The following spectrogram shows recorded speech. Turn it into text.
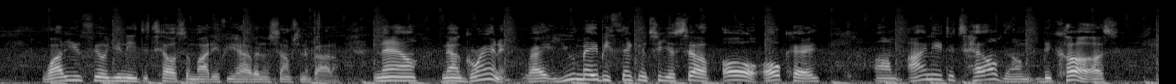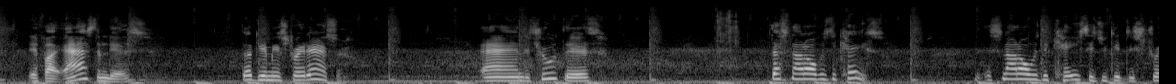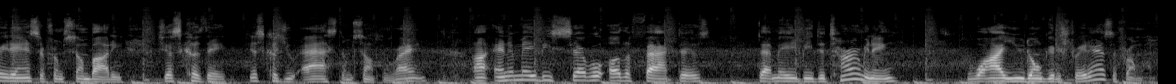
Why do you feel you need to tell somebody if you have an assumption about them? Now, now, granted, right? You may be thinking to yourself, "Oh, okay, um, I need to tell them because if I ask them this, they'll give me a straight answer." And the truth is, that's not always the case. It's not always the case that you get the straight answer from somebody just because they just because you asked them something, right? Uh, and it may be several other factors that may be determining why you don't get a straight answer from them.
